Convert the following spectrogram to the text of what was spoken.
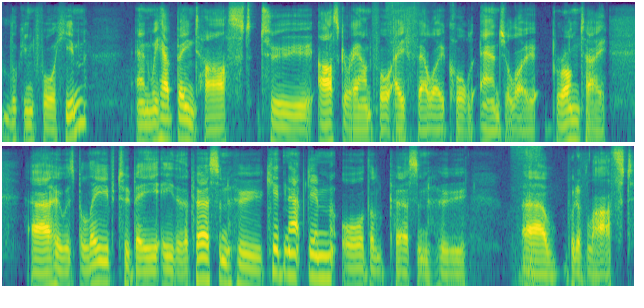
looking for him, and we have been tasked to ask around for a fellow called Angelo Bronte uh, who was believed to be either the person who kidnapped him or the person who uh, would have last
